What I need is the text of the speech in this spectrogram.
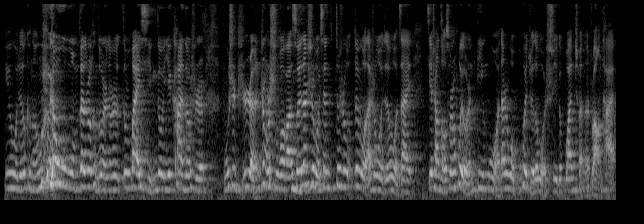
因为我觉得可能 我们在座很多人就是就外形就一看就是不是直人这么说吧，所以但是我现就是对我来说，我觉得我在街上走，虽然会有人盯我，但是我不会觉得我是一个不安全的状态。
